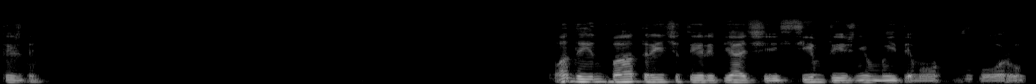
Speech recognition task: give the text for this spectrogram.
Тиждень. Один, два, три, чотири, п'ять, шість, сім тижнів ми йдемо вгору.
